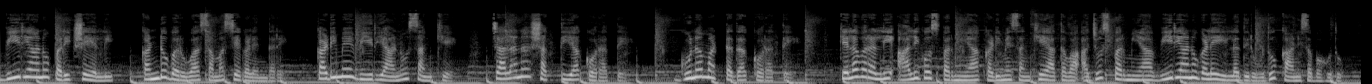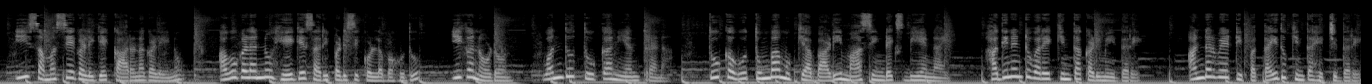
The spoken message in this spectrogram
ವೀರ್ಯಾಣು ಪರೀಕ್ಷೆಯಲ್ಲಿ ಕಂಡುಬರುವ ಸಮಸ್ಯೆಗಳೆಂದರೆ ಕಡಿಮೆ ವೀರ್ಯಾಣು ಸಂಖ್ಯೆ, ಚಲನ ಶಕ್ತಿಯ ಕೊರತೆ, ಗುಣಮಟ್ಟದ ಕೊರತೆ. ಕೆಲವರಲ್ಲಿ ಆಲಿಗೋಸ್ಪರ್ಮಿಯಾ ಕಡಿಮೆ ಸಂಖ್ಯೆ ಅಥವಾ ಅಜೋಸ್ಪರ್ಮಿಯಾ ವೀರ್ಯಾಣುಗಳೇ ಇಲ್ಲದಿರುವುದು ಕಾಣಿಸಬಹುದು. ಈ ಸಮಸ್ಯೆಗಳಿಗೆ ಕಾರಣಗಳೇನು? ಅವುಗಳನ್ನು ಹೇಗೆ ಸರಿಪಡಿಸಿಕೊಳ್ಳಬಹುದು? ಈಗ ನೋಡೋಣ. ಒಂದು, ತೂಕ ನಿಯಂತ್ರಣ. ತೂಕವು ತುಂಬಾ ಮುಖ್ಯ ಬಾಡಿ ಮಾಸ್ ಇಂಡೆಕ್ಸ್ ಬಿಎನ್ಐ ಹದಿನೆಂಟುವರೆಕ್ಕಿಂತ ಕಡಿಮೆ ಇದ್ದರೆ, ಅಂಡರ್ವೇಟ್ ಇಪ್ಪತ್ತೈದಕ್ಕಿಂತ ಹೆಚ್ಚಿದ್ದರೆ,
